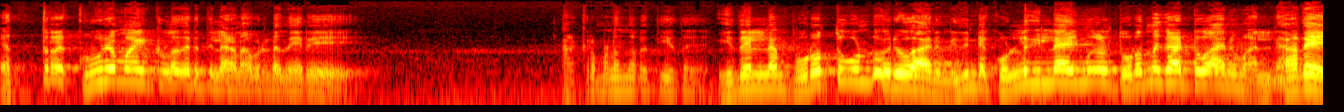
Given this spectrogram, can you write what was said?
എത്ര ക്രൂരമായിട്ടുള്ള തരത്തിലാണ് അവരുടെ നേരെ ആക്രമണം നടത്തിയത്. ഇതെല്ലാം പുറത്തു കൊണ്ടുവരുവാനും ഇതിന്റെ കൊള്ളുകില്ലായ്മകൾ തുറന്നു കാട്ടുവാനും അല്ലാതെ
